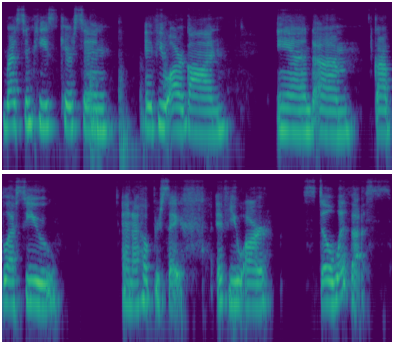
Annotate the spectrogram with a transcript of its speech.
rest in peace, Kirsten, if you are gone. And um, God bless you and I hope you're safe if you are still with us.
